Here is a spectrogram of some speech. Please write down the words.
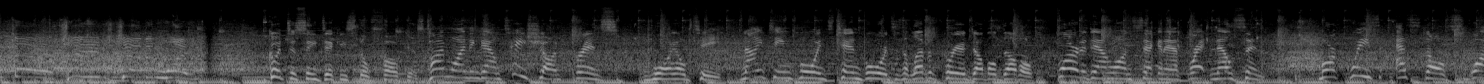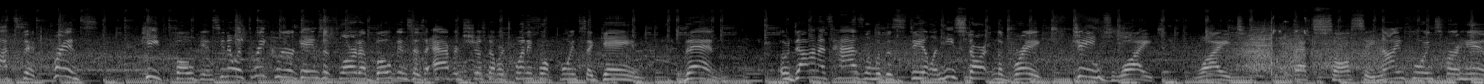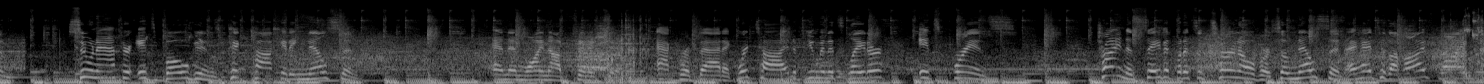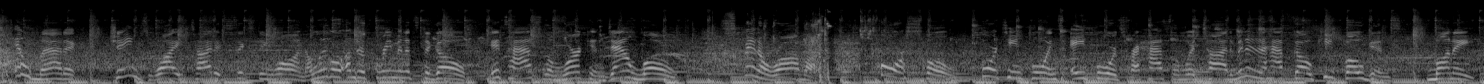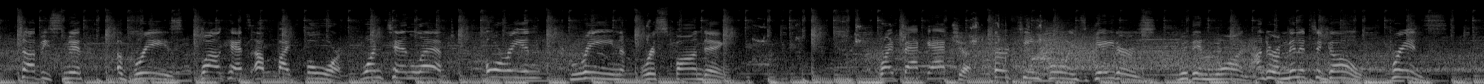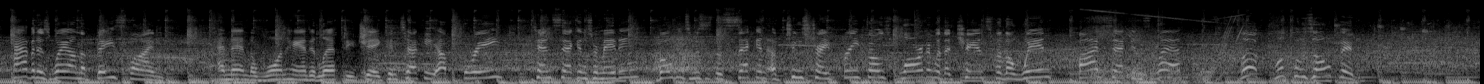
Jamin White. Good to see Dickie still focused. Time winding down, Tayshaun Prince, royalty. 19 points, 10 boards, his 11th career double-double. Florida down one second half, Brett Nelson. Marquis Estill swats it. Prince Keith Bogans. You know, in three career games in Florida, Bogans has averaged just over 24 points a game. Then, Udonis Haslem with a steal, and he's starting the break. James White. White. That's saucy. Nine points for him. Soon after, it's Bogans pickpocketing Nelson. And then why not finish it? Acrobatic. We're tied. A few minutes later, it's Prince. Trying to save it, but it's a turnover. So Nelson ahead to the high-flying Illmatic. James White tied at 61. A little under three minutes to go. It's Haslem working down low. Spinorama. Forceful. 14 points, eight boards for Haslem. We're tied. A minute and a half go. Keith Bogans. Money. Tubby Smith agrees. Wildcats up by four. 110 left. Orien Greene responding. Right back at you. 13 points. Gators within one. Under a minute to go. Prince having his way on the baseline. And then the one-handed lefty, Jay. Kentucky up three. 10 seconds remaining. Bogans misses the second of two straight free throws. Florida with a chance for the win. Five seconds left. Look, look who's open.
